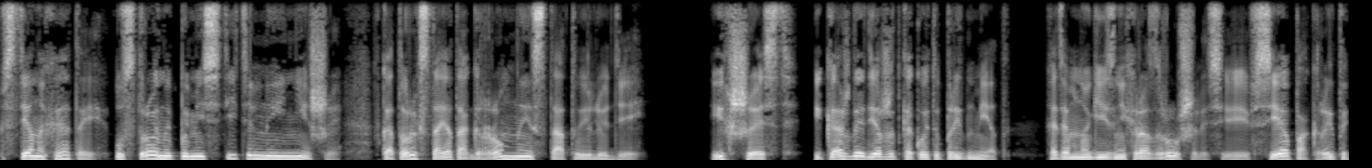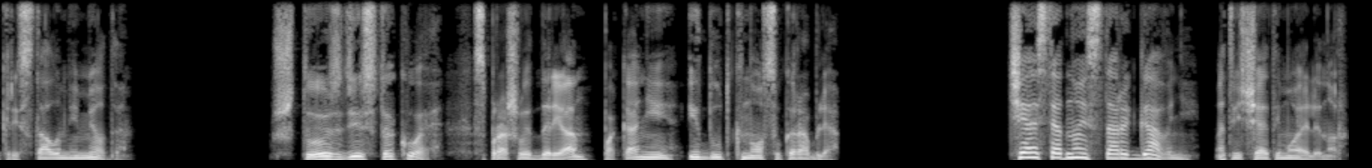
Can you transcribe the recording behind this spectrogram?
В стенах этой устроены поместительные ниши, в которых стоят огромные статуи людей. Их шесть, и каждая держит какой-то предмет, хотя многие из них разрушились, и все покрыты кристаллами меда. «Что здесь такое?» — спрашивает Дариан, пока они идут к носу корабля. «Часть одной из старых гаваней», — отвечает ему Элинор.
